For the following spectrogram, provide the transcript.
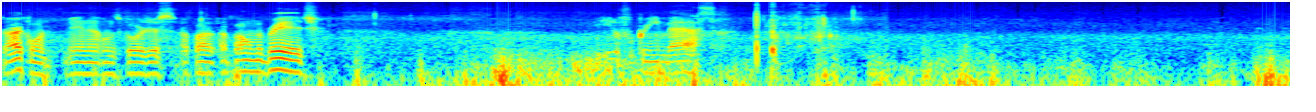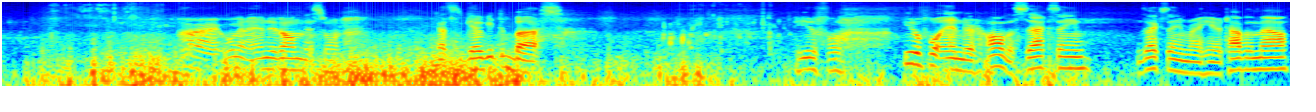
Dark one, man, that one's gorgeous. Up up on the bridge. Beautiful green bass. Alright, we're gonna end it on this one. Got to go get the bus. Beautiful, beautiful ender. All the exact same, exact same right here. Top of the mouth,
